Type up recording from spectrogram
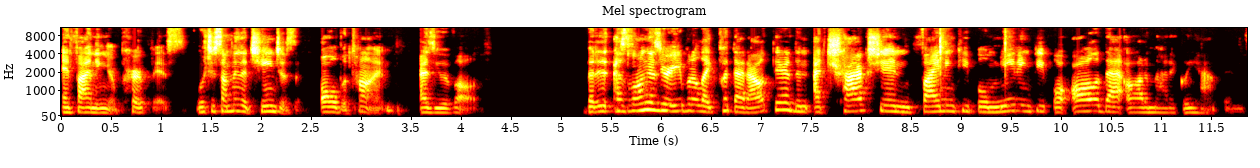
and finding your purpose, which is something that changes all the time as you evolve. But it, as long as you're able to like put that out there, then attraction, finding people, meeting people, all of that automatically happens.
